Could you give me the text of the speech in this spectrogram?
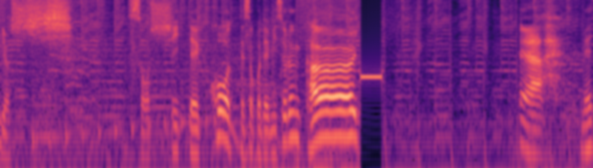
よし。そしてこうってそこでミスるんかい。いやめっ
